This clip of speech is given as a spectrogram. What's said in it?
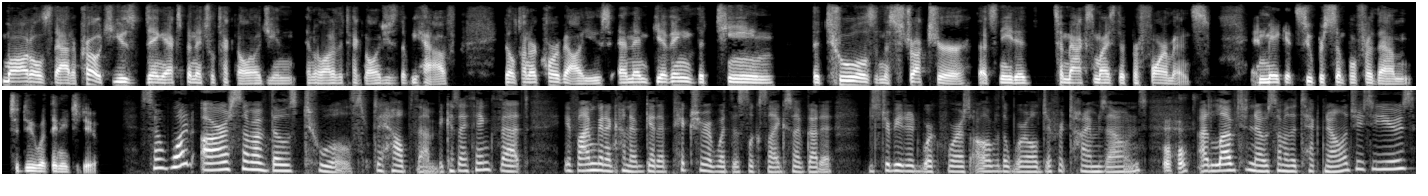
models that approach using exponential technology and, and a lot of the technologies that we have built on our core values and then giving the team the tools and the structure that's needed to maximize their performance and make it super simple for them to do what they need to do. So, what are some of those tools to help them? Because I think that if I'm going to kind of get a picture of what this looks like, so I've got a distributed workforce all over the world, different time zones, mm-hmm. I'd love to know some of the technologies you use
